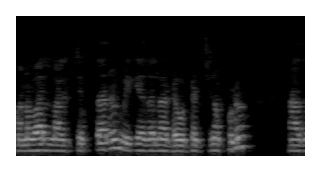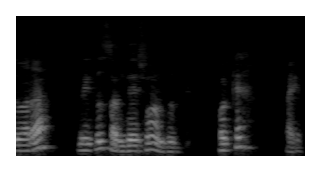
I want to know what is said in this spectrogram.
మన వాళ్ళు నాకు చెప్తారు మీకు ఏదైనా డౌట్ వచ్చినప్పుడు నా ద్వారా మీకు సందేశం అందుద్ది. ఓకే రైట్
